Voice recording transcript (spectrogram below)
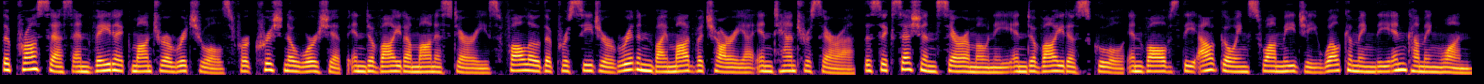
The process and Vedic mantra rituals for Krishna worship in Dvaita monasteries follow the procedure written by Madhvacharya in Tantrasara. The succession ceremony in Dvaita school involves the outgoing Swamiji welcoming the incoming one,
